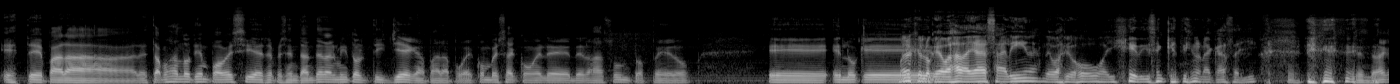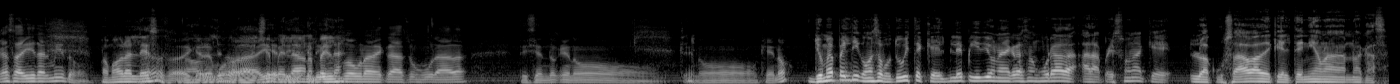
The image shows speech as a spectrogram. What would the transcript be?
este, para le estamos dando tiempo a ver si el representante de Almito Ortiz llega para poder conversar con él de los asuntos, pero eh, en lo que... Bueno, es que lo que baja de allá de Salinas, de Barrio Jobo, ahí que dicen que tiene una casa allí. ¿Tendrá casa allí en Almito? Vamos a hablar de eso. No, una declaración jurada diciendo que no, que no, que no. Yo me perdí con eso, porque tú viste que él le pidió una declaración jurada a la persona que lo acusaba de que él tenía una, casa.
